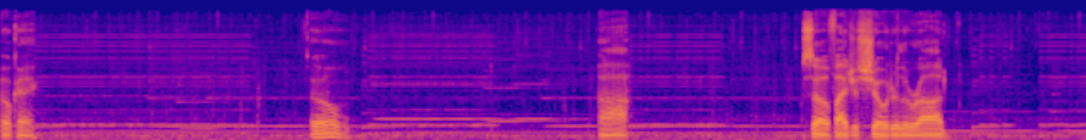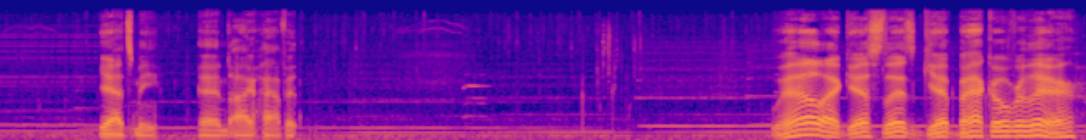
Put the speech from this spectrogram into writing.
Okay. Oh. Ah. So if I just showed her the rod? Yeah, it's me. And I have it. Well, I guess let's get back over there.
